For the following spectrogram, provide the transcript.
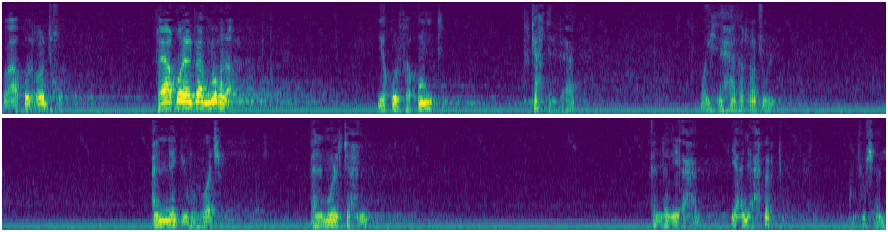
وأقول ادخل. فيقول الباب مغلق. يقول فقمت. فتحت الباب. وإذا هذا الرجل النجر الوجه الملتحم الذي أحب يعني أحببته. قلت وش أنت؟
